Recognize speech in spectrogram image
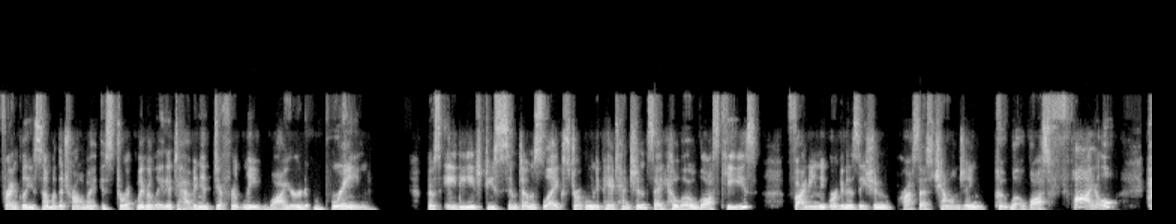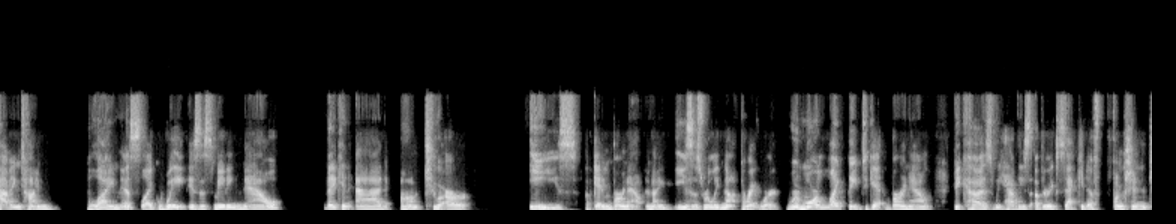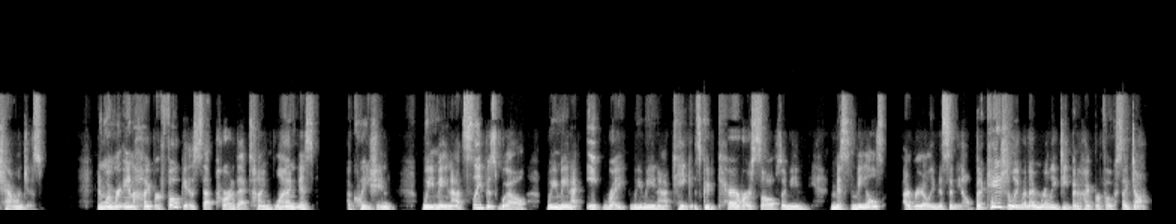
Frankly, some of the trauma is directly related to having a differently wired brain. Those ADHD symptoms, like struggling to pay attention, say hello, lost keys, finding the organization process challenging, hello, lost file, having time blindness, like, wait, is this meeting now? They can add um, to our ease of getting burnout. And I ease is really not the right word. We're more likely to get burnout because we have these other executive function challenges. And when we're in hyper focus, that part of that time blindness equation, we may not sleep as well. We may not eat right. We may not take as good care of ourselves. I mean, missed meals. I rarely miss a meal, but occasionally when I'm really deep in hyper focus, I don't.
